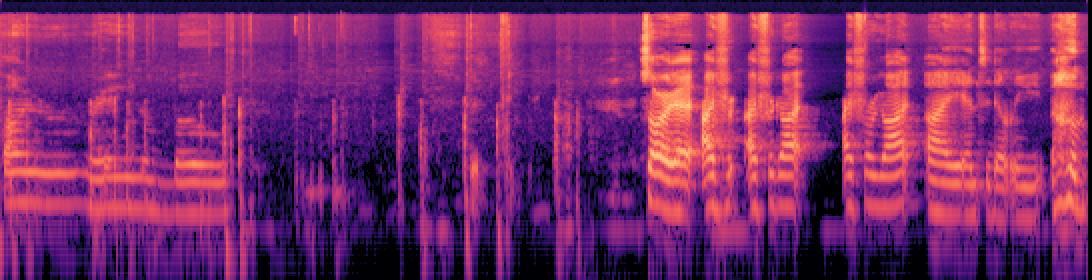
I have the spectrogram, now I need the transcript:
Fire rainbow 50. Sorry, I, I, I forgot I forgot I incidentally um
